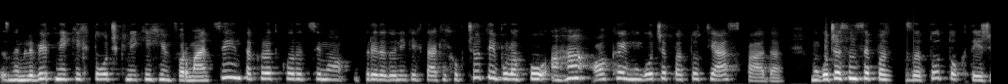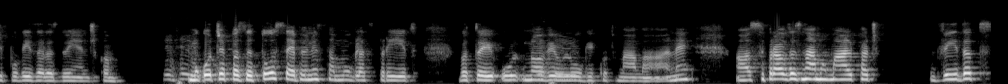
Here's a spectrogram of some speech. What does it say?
zemljevid nekih točk, nekih informacij in takrat, ko recimo pride do nekih takih občutij, bo lahko, aha, ok, mogoče pa to tja spada, mogoče sem se pa zato tok teži povezala z dojenčkom. Uhum. Mogoče pa zato sebe nisem mogla sprejeti v tej novi vlogi kot mama. Uh, se pravi, da znamo malo pač vedeti,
